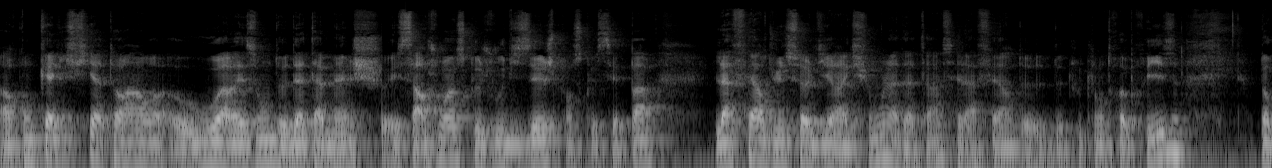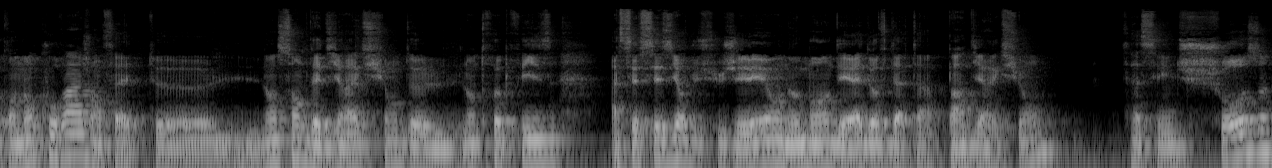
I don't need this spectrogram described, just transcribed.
alors qu'on qualifie à tort ou à raison de data mesh et ça rejoint ce que je vous disais, je pense que c'est pas l'affaire d'une seule direction la data, c'est l'affaire de, toute l'entreprise. Donc on encourage en fait euh, l'ensemble des directions de l'entreprise à se saisir du sujet en nommant des head of data par direction. Ça c'est une chose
